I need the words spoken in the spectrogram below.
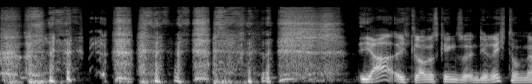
Ja, ich glaube, es ging so in die Richtung. Ne?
